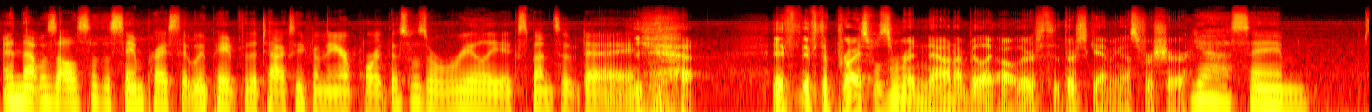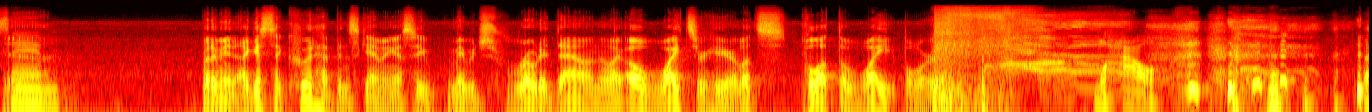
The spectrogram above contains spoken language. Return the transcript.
And that was also the same price that we paid for the taxi from the airport. This was a really expensive day. Yeah. If if the price wasn't written down, I'd be like, oh, they're they're scamming us for sure. Yeah, same. Yeah. Same. But I mean, I guess they could have been scamming us. They maybe just wrote it down. They're like, oh, whites are here. Let's pull out the whiteboard. Wow.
